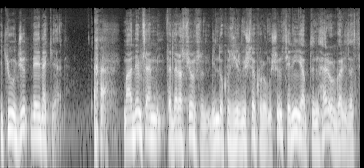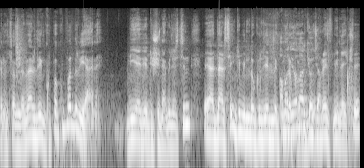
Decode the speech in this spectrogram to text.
iki ucu değnek yani. Madem sen federasyonsun, 1923'te kurulmuşsun, senin yaptığın her organizasyonun sonunda verdiğin kupa kupadır yani diye de düşünebilirsin. Veya dersin ki 1959'da Ama diyorlar ki kuruldu, hocam- resmileşti.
